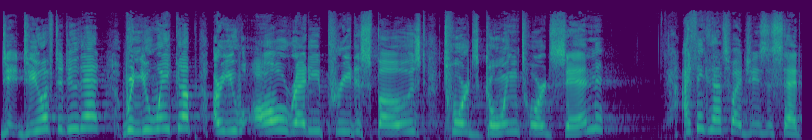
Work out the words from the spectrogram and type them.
Do, do, you have to do that? When you wake up, are you already predisposed towards going towards sin? I think that's why Jesus said,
